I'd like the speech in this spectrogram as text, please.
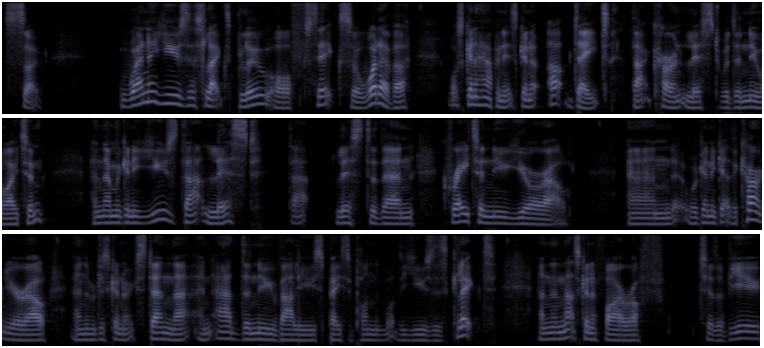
So when a user selects blue or six or whatever, what's going to happen? It's going to update that current list with the new item. And then we're going to use that list, that list to then create a new URL. And we're going to get the current URL and then we're just going to extend that and add the new values based upon what the users clicked. And then that's going to fire off to the view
